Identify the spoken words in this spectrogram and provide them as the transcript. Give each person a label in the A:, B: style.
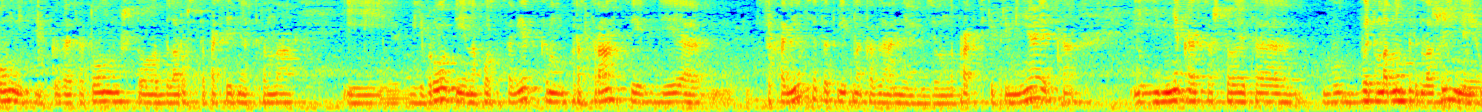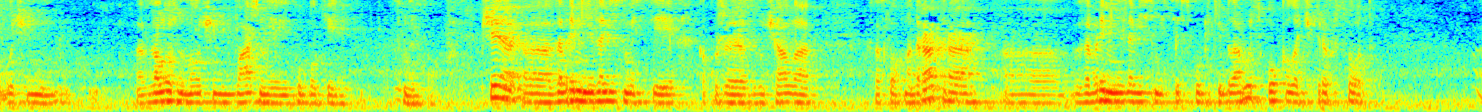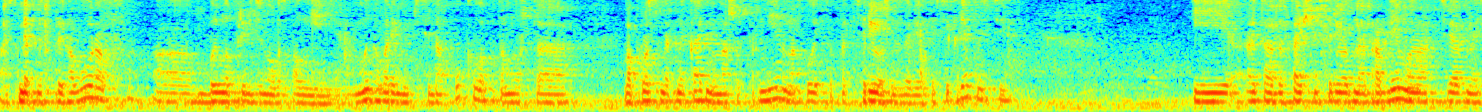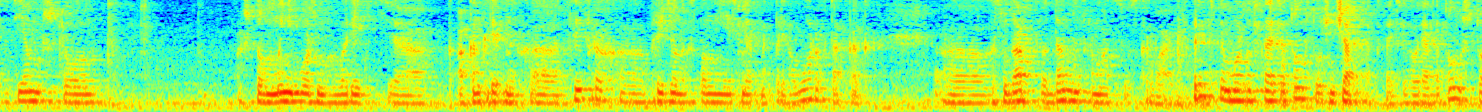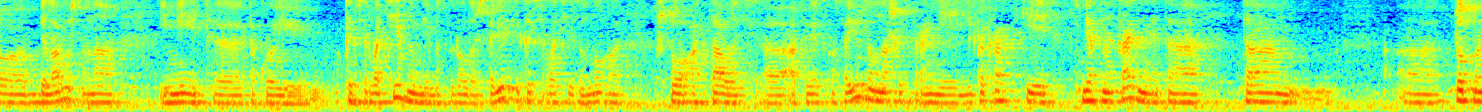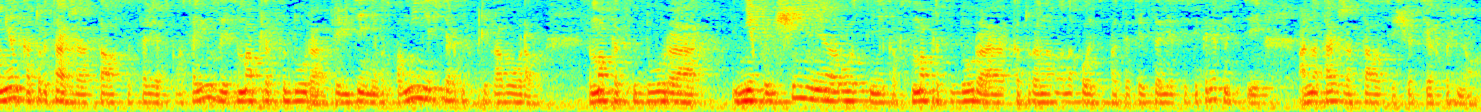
A: помнить и сказать о том, что Беларусь это последняя страна и в Европе, и на постсоветском пространстве, где сохранился этот вид наказания, где он на практике применяется. И мне кажется, что это в этом одном предложении очень заложен очень важный и глубокий смысл. Вообще, э, за время независимости, как уже звучало со слов модератора, э, за время независимости Республики Беларусь около 400 смертных приговоров э, было приведено в исполнение. Мы говорим всегда около, потому что вопрос смертной казни в нашей стране находится под серьезной завесой секретности. И это достаточно серьезная проблема, связанная с тем, что, что мы не можем говорить э, о конкретных э, цифрах, приведенных в исполнение смертных приговоров, так как Э, государство данную информацию скрывает. В принципе, можно сказать о том, что очень часто, кстати, говорят о том, что Беларусь, она имеет э, такой консерватизм, я бы сказал, даже советский консерватизм, много что осталось э, от Советского Союза в нашей стране. И как раз-таки смертная казнь – это та, тот момент, который также остался Советского Союза, и сама процедура приведения в исполнение смертных приговоров, сама процедура неповещение родственников, сама процедура, которая находится под этой завесой секретности, она также осталась еще с тех времен.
